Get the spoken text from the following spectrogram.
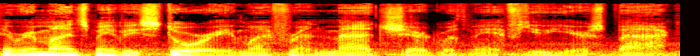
It reminds me of a story my friend Matt shared with me a few years back.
